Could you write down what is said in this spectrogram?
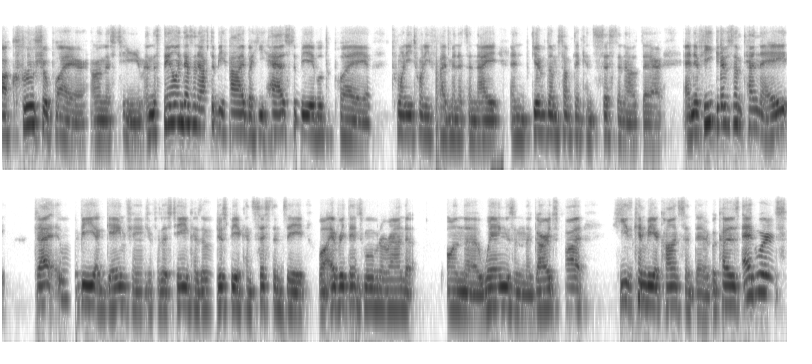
a crucial player on this team, and the ceiling doesn't have to be high, but he has to be able to play 20, 25 minutes a night and give them something consistent out there. And if he gives them 10 to 8, that would be a game changer for this team because it would just be a consistency while everything's moving around on the wings and the guard spot. He can be a constant there because Edwards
